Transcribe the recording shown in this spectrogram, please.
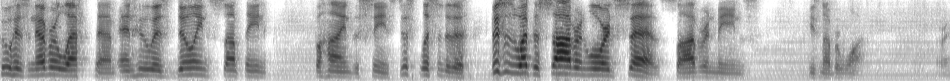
who has never left them and who is doing something behind the scenes. Just listen to this. This is what the sovereign Lord says. Sovereign means he's number one. All right.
